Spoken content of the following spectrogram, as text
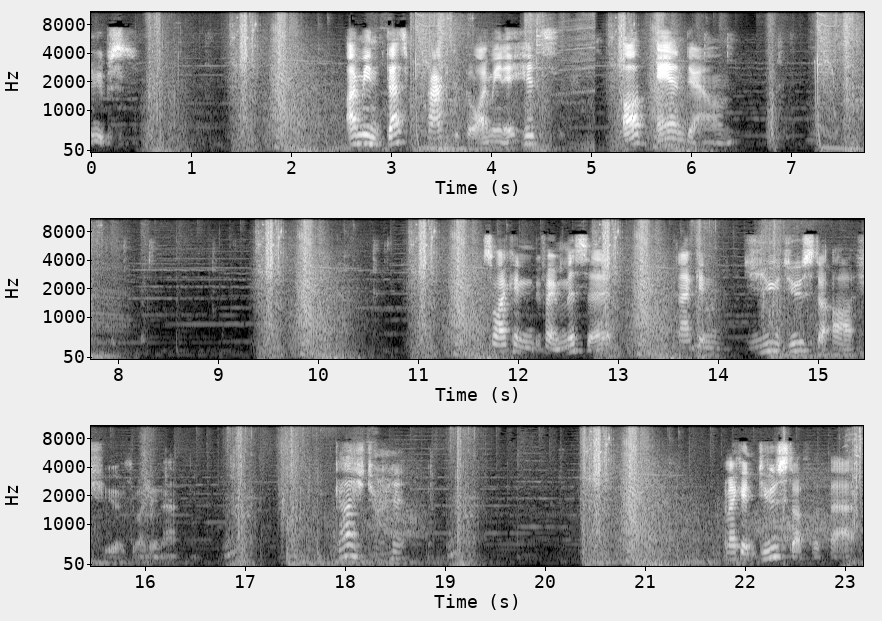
Oops. I mean, that's practical. I mean, it hits up and down. So I can, if I miss it, and I can do, do stuff. Oh shoot, I keep on doing that. Gosh darn it. And I can do stuff with that.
